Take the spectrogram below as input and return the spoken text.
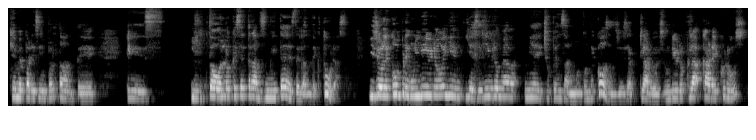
que me parece importante es todo lo que se transmite desde las lecturas. Y yo le compré un libro y, y ese libro me ha, me ha, hecho pensar un montón de cosas. Yo decía, claro, es un libro cara y cruz,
